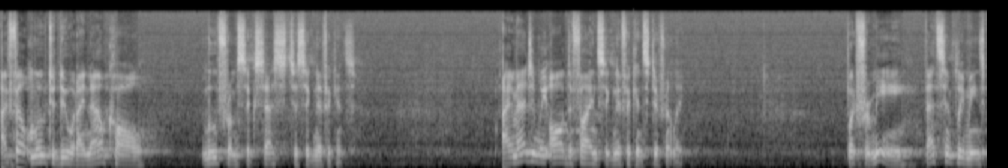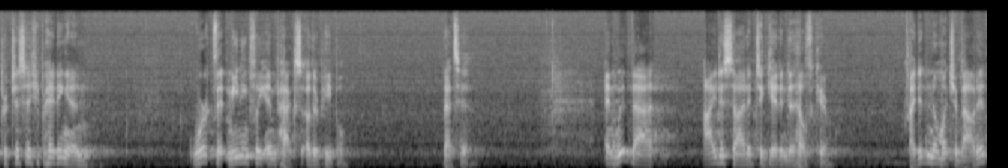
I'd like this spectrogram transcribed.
I felt moved to do what I now call move from success to significance. I imagine we all define significance differently. But for me, that simply means participating in work that meaningfully impacts other people. That's it. And with that, I decided to get into healthcare. I didn't know much about it.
